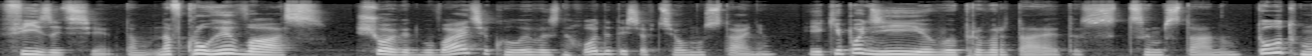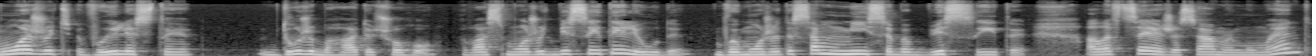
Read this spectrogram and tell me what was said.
фізиці, там, навкруги вас. Що відбувається, коли ви знаходитеся в цьому стані? Які події ви привертаєте з цим станом? Тут можуть вилізти дуже багато чого. Вас можуть бісити люди, ви можете самі себе бісити, але в цей же самий момент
